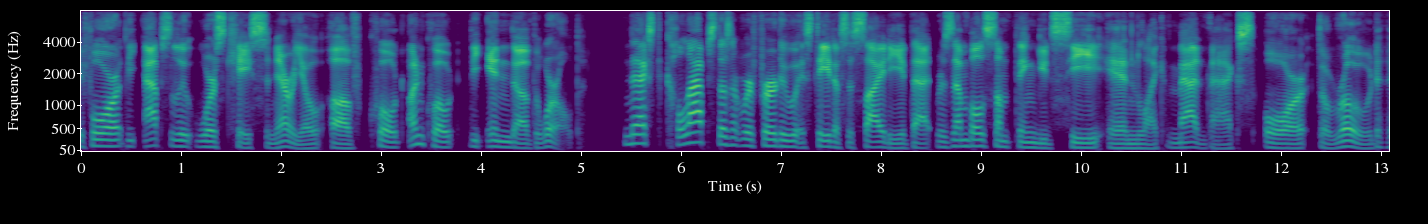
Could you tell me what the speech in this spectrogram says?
before the absolute worst case scenario of quote unquote the end of the world. Next, collapse doesn't refer to a state of society that resembles something you'd see in like Mad Max or The Road,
